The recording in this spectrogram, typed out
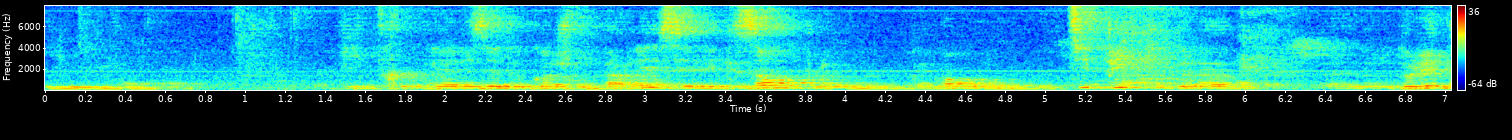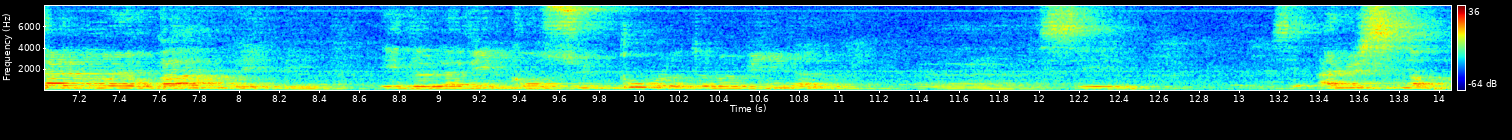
ils vont vite réaliser de quoi je veux parler, c'est l'exemple vraiment typique de l'étalement urbain et, de la ville conçue pour l'automobile. Euh, c'est hallucinant.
